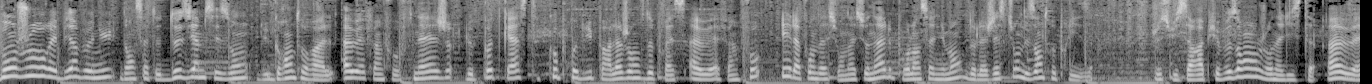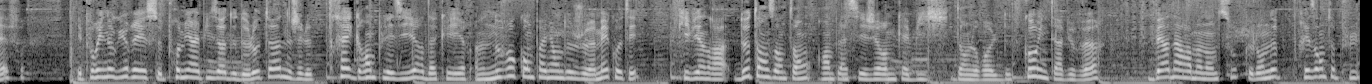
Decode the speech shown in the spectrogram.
Bonjour et bienvenue dans cette deuxième saison du Grand Oral AEF Info FNEJ, le podcast coproduit par l'agence de presse AEF Info et la Fondation nationale pour l'enseignement de la gestion des entreprises. Je suis Sarah Pieuvezan, journaliste AEF, et pour inaugurer ce premier épisode de l'automne, j'ai le très grand plaisir d'accueillir un nouveau compagnon de jeu à mes côtés, qui viendra de temps en temps remplacer Jérôme Cabi dans le rôle de co-intervieweur, Bernard Amanantsou, que l'on ne présente plus.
